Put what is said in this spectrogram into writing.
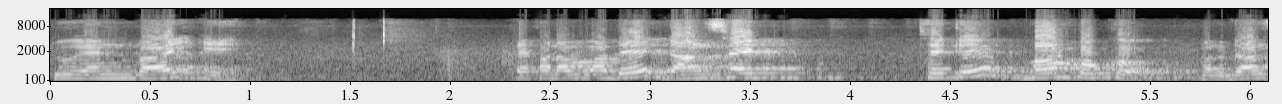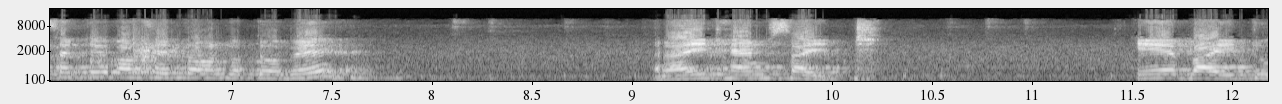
two n by a এখন আমাদের ডান সাইড থেকে বাম পক্ষ মানে ডান সাইড থেকে বাম সাইড প্রমাণ করতে হবে। Right hand side a by two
